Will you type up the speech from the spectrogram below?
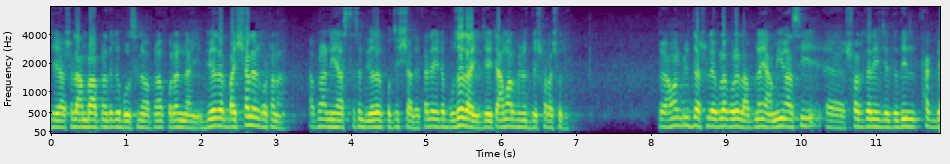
যে আসলে আমরা আপনাদেরকে বলছিলাম, আপনারা করেন নাই। দু হাজার বাইশ সালের ঘটনা আপনারা নিয়ে আসতেছেন দু হাজার পঁচিশ সালে। তাহলে এটা বোঝা যায় যে এটা আমার বিরুদ্ধে সরাসরি। তো আমার বিরুদ্ধে আসলে এগুলো করে লাভ নাই। আমিও আছি সরকারি যে দুদিন থাকবে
